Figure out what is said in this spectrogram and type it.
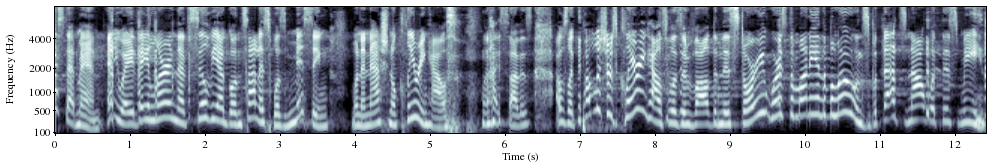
arrest that man. Anyway, they learned that Sylvia Gonzalez was missing when a national clearinghouse, when I saw this, I was like, Publishers Clearinghouse was involved in this story. Where's the money in the balloons? But that's not what this means.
